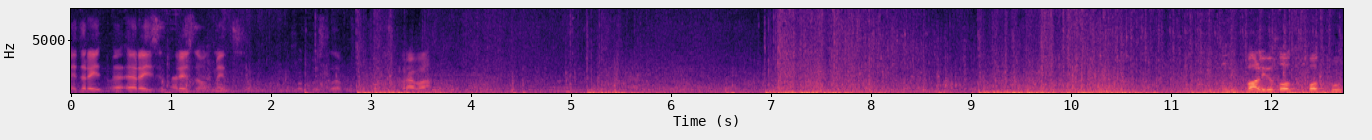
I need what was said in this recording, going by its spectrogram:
Mid, eh, raise, raise note mid. Fokus lep, fokus prava. Oni valí do toho spotku.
